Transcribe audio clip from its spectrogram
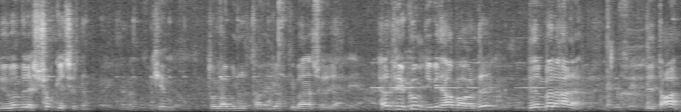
diyor ben böyle şok geçirdim. Kim tullab nur tanıyacak ki bana söyleyecek. Hel fikum diye bir daha bağırdı. Dedim bela ana. Dedi tamam.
